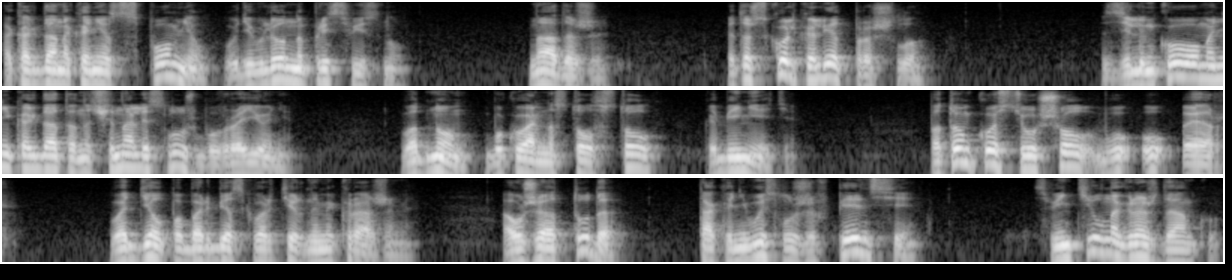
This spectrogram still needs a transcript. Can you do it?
А когда наконец вспомнил, удивленно присвистнул. Надо же, это ж сколько лет прошло. С Зеленковым они когда-то начинали службу в районе. В одном, буквально стол в стол, кабинете. Потом Костя ушел в УР, в отдел по борьбе с квартирными кражами. А уже оттуда, так и не выслужив пенсии, свинтил на гражданку.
